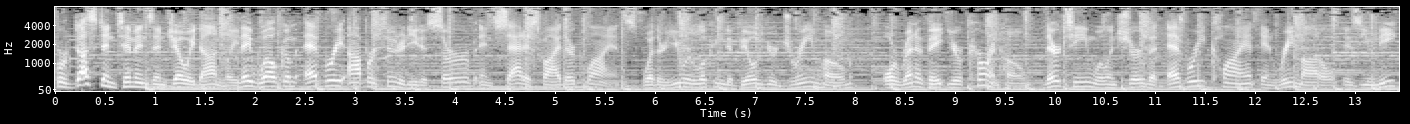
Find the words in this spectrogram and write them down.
For Dustin Timmons and Joey Donnelly, they welcome every opportunity to serve and satisfy their clients. Whether you are looking to build your dream home or renovate your current home, their team will ensure that every client and remodel is unique,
